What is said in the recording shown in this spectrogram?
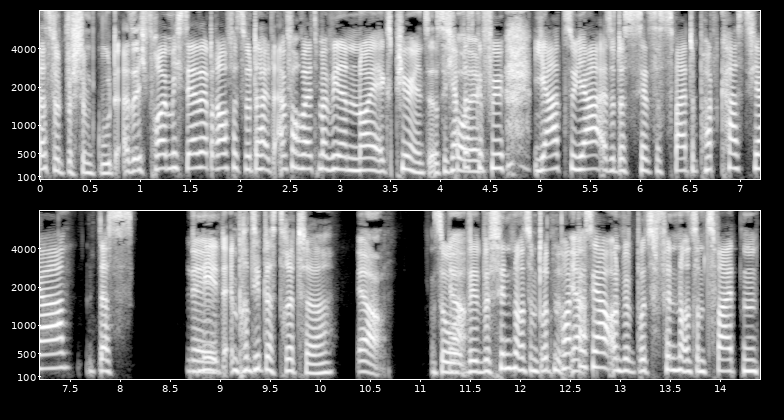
Das wird bestimmt gut. Also ich freue mich sehr, sehr drauf. Es wird halt einfach, weil es mal wieder eine neue Experience ist. Ich habe das Gefühl, Jahr zu Jahr, also das ist jetzt das zweite Podcast-Jahr, das, nee. im Prinzip das dritte. Ja. So, Ja. wir befinden uns im dritten Podcastjahr und wir befinden uns im zweiten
